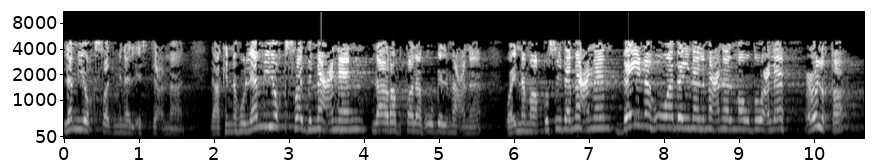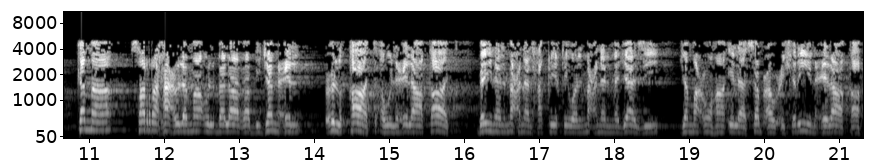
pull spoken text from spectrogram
لم يقصد من الاستعمال. لكنه لم يقصد معنى لا ربط له بالمعنى وإنما قصد معنى بينه وبين المعنى الموضوع له علقة كما صرح علماء البلاغة بجمع العلقات أو العلاقات بين المعنى الحقيقي والمعنى المجازي جمعوها إلى سبعة وعشرين علاقة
